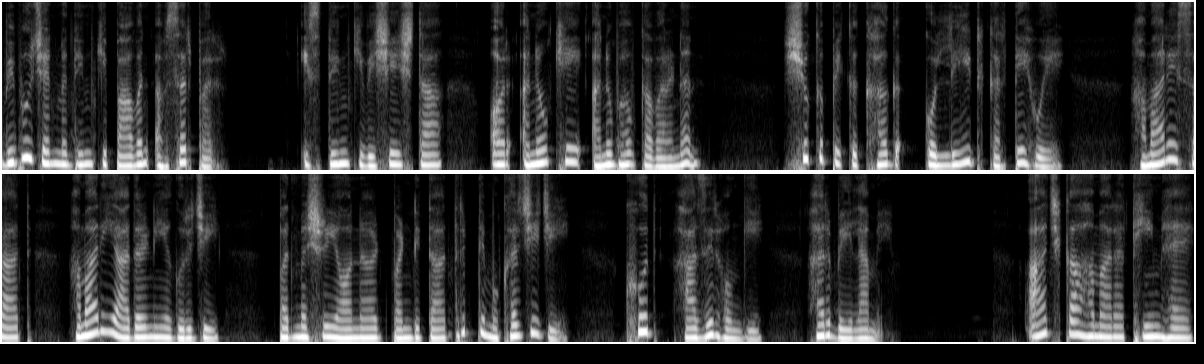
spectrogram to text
विभु जन्मदिन के पावन अवसर पर इस दिन की विशेषता और अनोखे अनुभव का वर्णन शुक पिक खग को लीड करते हुए हमारे साथ हमारी आदरणीय गुरुजी पद्मश्री ऑनर्ड पंडिता तृप्ति मुखर्जी जी खुद हाजिर होंगी हर बेला में। आज का हमारा थीम है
